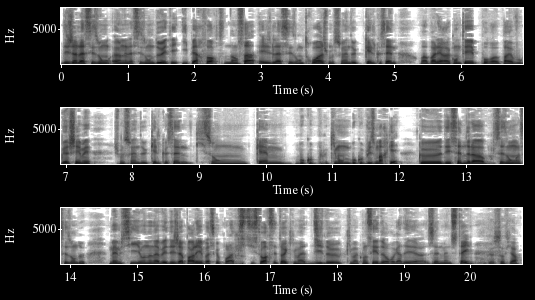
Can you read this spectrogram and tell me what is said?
déjà la saison 1 et la saison 2 étaient hyper fortes dans ça, et la saison 3, je me souviens de quelques scènes. On va pas les raconter pour euh, pas vous gâcher, mais je me souviens de quelques scènes qui sont quand même beaucoup, plus- qui m'ont beaucoup plus marqué que des scènes de la saison 1, saison 2. Même si on en avait déjà parlé, parce que pour la petite histoire, c'est toi qui m'as dit de, qui m'a conseillé de regarder euh, The Handmaid's Tale. Donc euh, Sophia.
